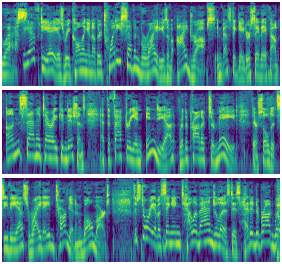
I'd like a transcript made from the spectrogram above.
U.S. The FDA is recalling another 27 varieties of eye drops. Investigators say they found unsanitary conditions at the factory in India where the products are made. They're sold at CVS, Rite Aid, Target, and Walmart. The story of a singing televangelist is headed to Broadway.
